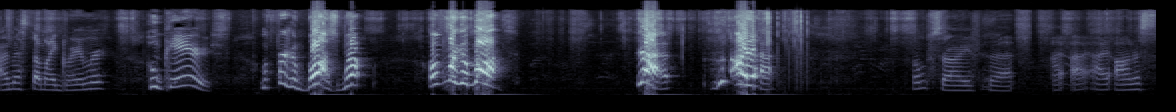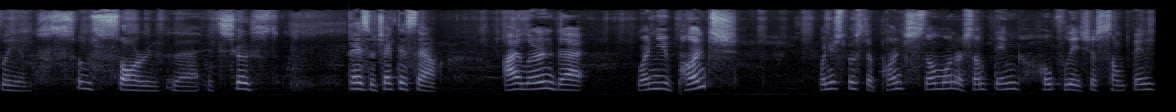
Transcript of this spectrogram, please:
I messed up my grammar. Who cares? I'm a freaking boss, bro. I'm a freaking boss. Yeah. Oh yeah. I'm sorry for that. I, I, I honestly am so sorry for that. It's just. Okay, so check this out. I learned that when you punch, when you're supposed to punch someone or something, hopefully it's just something,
